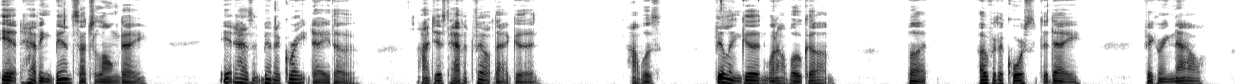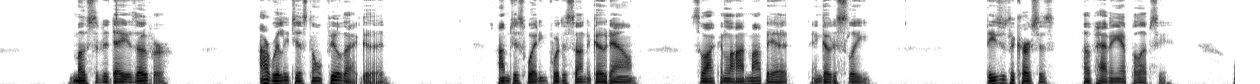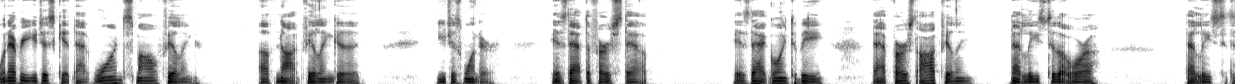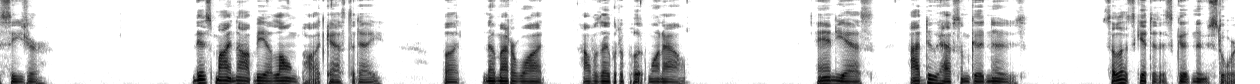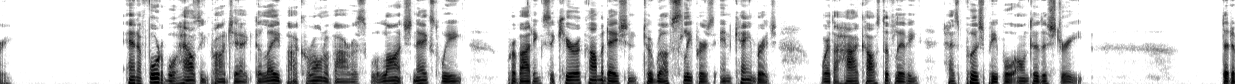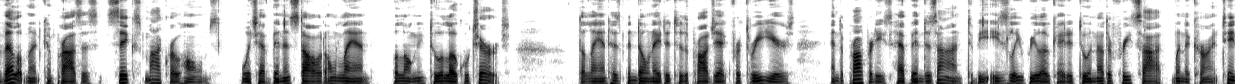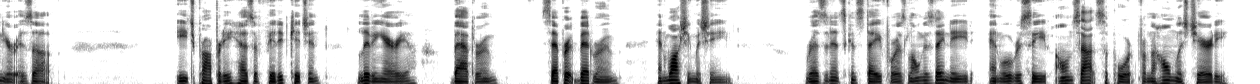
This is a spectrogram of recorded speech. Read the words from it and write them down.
It having been such a long day, it hasn't been a great day though. I just haven't felt that good. I was feeling good when I woke up, but over the course of the day, figuring now most of the day is over, I really just don't feel that good. I'm just waiting for the sun to go down so I can lie in my bed and go to sleep. These are the curses of having epilepsy. Whenever you just get that one small feeling of not feeling good, you just wonder, is that the first step? Is that going to be that first odd feeling that leads to the aura, that leads to the seizure? This might not be a long podcast today, but no matter what, I was able to put one out. And yes, I do have some good news. So let's get to this good news story. An affordable housing project delayed by coronavirus will launch next week, providing secure accommodation to rough sleepers in Cambridge, where the high cost of living has pushed people onto the street. The development comprises six micro homes, which have been installed on land belonging to a local church. The land has been donated to the project for three years and the properties have been designed to be easily relocated to another free site when the current tenure is up. Each property has a fitted kitchen, living area, bathroom, separate bedroom, and washing machine. Residents can stay for as long as they need and will receive on site support from the homeless charity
